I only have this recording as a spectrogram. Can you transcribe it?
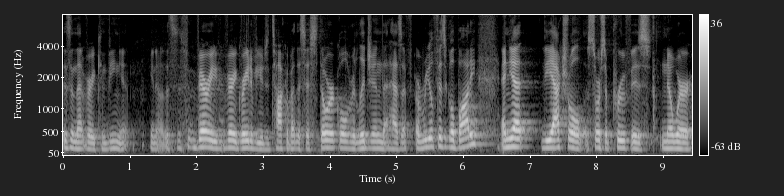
isn't that very convenient? You know, this is very, very great of you to talk about this historical religion that has a, a real physical body, and yet the actual source of proof is nowhere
